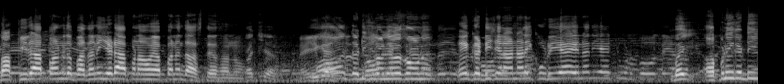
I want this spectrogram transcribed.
ਬਾਕੀ ਦਾ ਆਪਾਂ ਨੂੰ ਤਾਂ ਪਤਾ ਨਹੀਂ ਜਿਹੜਾ ਆਪਣਾ ਹੋਇਆ ਆਪਾਂ ਨੇ ਦੱਸ ਦਿਆ ਸਾਨੂੰ। ਅੱਛਾ। ਠੀਕ ਹੈ। ਗੱਡੀ ਚਲਾਉਣ ਵਾਲਾ ਕੌਣ? ਹੈ? ਇਹ ਗੱਡੀ ਚਲਾਉਣ ਵਾਲੀ ਕੁੜੀ ਹੈ ਇਹਨਾਂ ਦੀ ਇਹ ਝੂਠ ਬੋਲਦੇ ਆ। ਬਾਈ ਆਪਣੀ ਗੱਡੀ?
